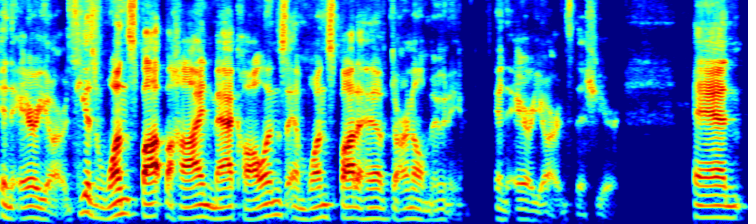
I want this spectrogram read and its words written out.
in air yards. He is one spot behind Mack Hollins and one spot ahead of Darnell Mooney in air yards this year. And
